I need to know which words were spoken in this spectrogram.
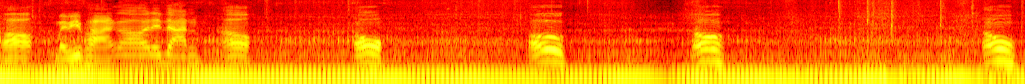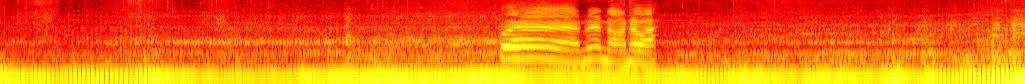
เอาไม่มีผ่านก็เอาได้ดัน เอาเอาเอาเอาเอาแหม่แน่นอนเลยวะผ่านหน้า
